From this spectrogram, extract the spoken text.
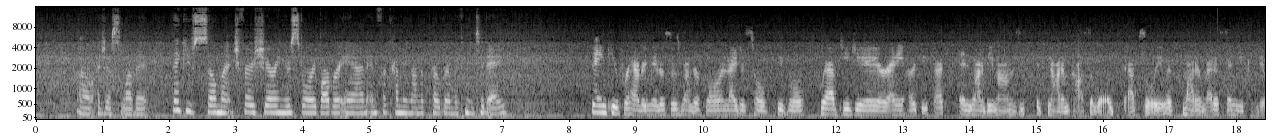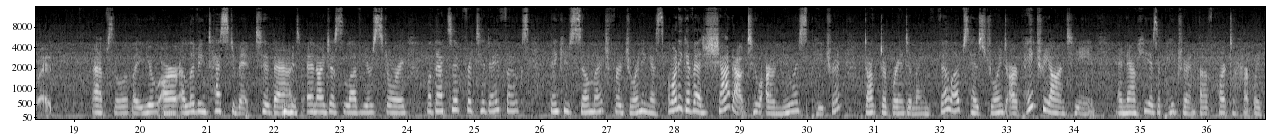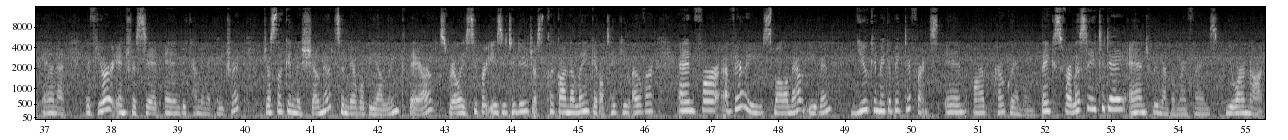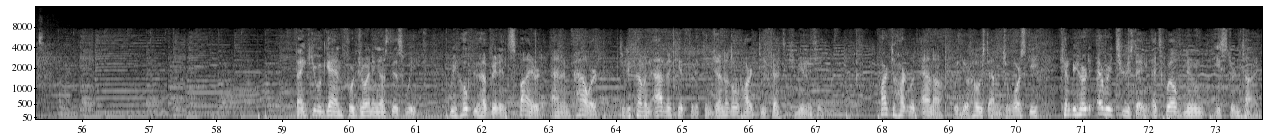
Oh, I just love it. Thank you so much for sharing your story, Barbara Ann, and for coming on the program with me today. Thank you for having me. This is wonderful. And I just hope people who have TGA or any heart defect and want to be moms, it's not impossible. It's absolutely with modern medicine, you can do it. Absolutely. You are a living testament to that. and I just love your story. Well, that's it for today, folks. Thank you so much for joining us. I want to give a shout out to our newest patron, Dr. Brandon Lane Phillips has joined our Patreon team, and now he is a patron of Heart to Heart with Anna. If you're interested in becoming a patron, just look in the show notes and there will be a link there. It's really super easy to do. Just click on the link, it'll take you over. And for a very small amount, even, you can make a big difference in our programming. Thanks for listening today, and remember, my friends, you are not. Thank you again for joining us this week. We hope you have been inspired and empowered to become an advocate for the congenital heart defect community. Heart to Heart with Anna, with your host Anna Jaworski, can be heard every Tuesday at 12 noon Eastern Time.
